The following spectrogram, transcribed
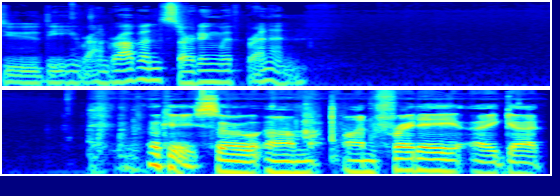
do the round robin, starting with Brennan. Okay, so um, on Friday I got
